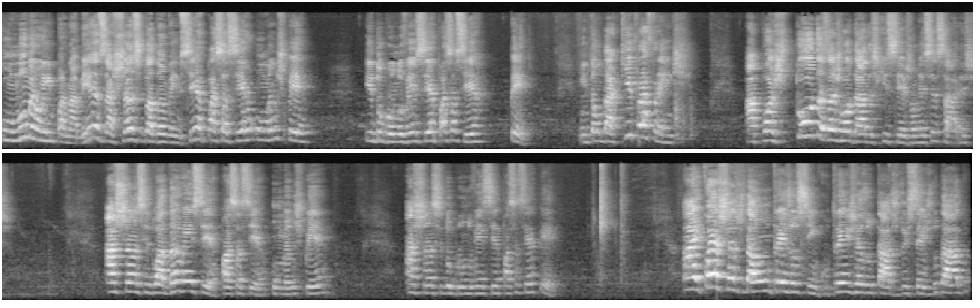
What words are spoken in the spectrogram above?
Com um número ímpar na mesa, a chance do Adão vencer passa a ser 1 menos P. E do Bruno vencer passa a ser P. Então, daqui para frente, após todas as rodadas que sejam necessárias, a chance do Adam vencer passa a ser 1 menos P, a chance do Bruno vencer passa a ser P. E qual é a chance de dar 1, 3 ou 5? Três resultados dos seis do dado,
